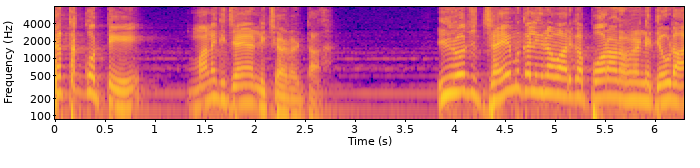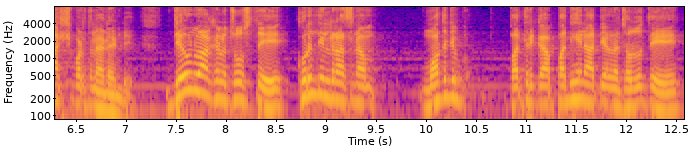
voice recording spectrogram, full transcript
చెత్త కొట్టి మనకి జయాన్ని ఇచ్చాడంట. ఈరోజు జయం కలిగిన వారిగా పోరాడాలని దేవుడు ఆశపడుతున్నాడండి. దేవుడు అక్కడ చూస్తే కొరింతలు రాసిన మొదటి పత్రిక పదిహేను అధ్యాయంలో చదివితే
